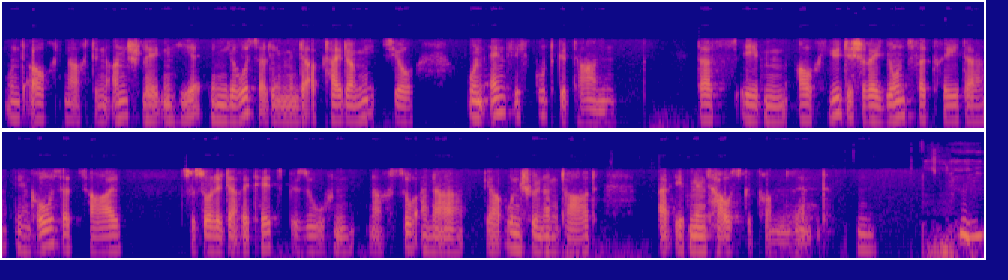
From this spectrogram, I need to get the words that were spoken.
und auch nach den Anschlägen hier in Jerusalem in der Abtei Domizio unendlich gut getan, dass eben auch jüdische Religionsvertreter in großer Zahl zu Solidaritätsbesuchen nach so einer ja, unschönen Tat äh, eben ins Haus gekommen sind. Hm.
